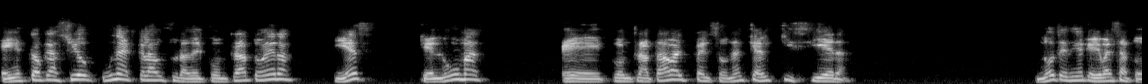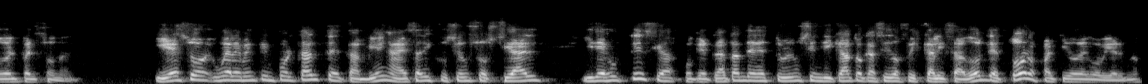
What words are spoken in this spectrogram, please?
En esta ocasión, una cláusula del contrato era y es que Luma eh, contrataba al personal que él quisiera. No tenía que llevarse a todo el personal. Y eso es un elemento importante también a esa discusión social y de justicia, porque tratan de destruir un sindicato que ha sido fiscalizador de todos los partidos de gobierno.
